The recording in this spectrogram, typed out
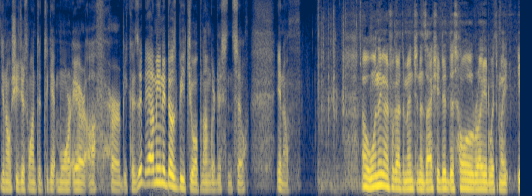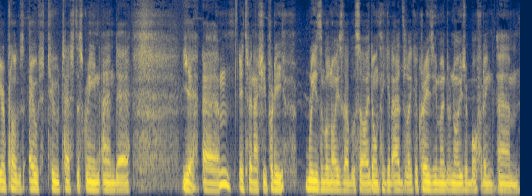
you know, she just wanted to get more air off her because it. I mean, it does beat you up longer distance. So, you know. Oh, one thing I forgot to mention is I actually did this whole ride with my earplugs out to test the screen, and uh, yeah, um, it's been actually pretty reasonable noise level. So I don't think it adds like a crazy amount of noise or buffeting um,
